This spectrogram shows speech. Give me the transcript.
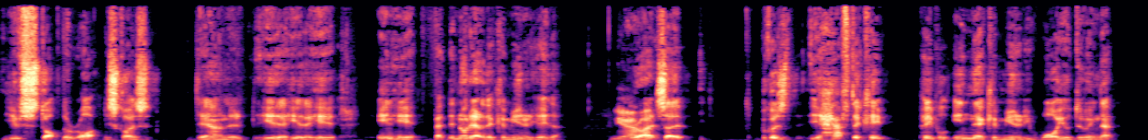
you've stopped the rot. This guy's down there, here, there, here, they're here, in here, but they're not out of their community either Yeah. right? So because you have to keep people in their community while you're doing that,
